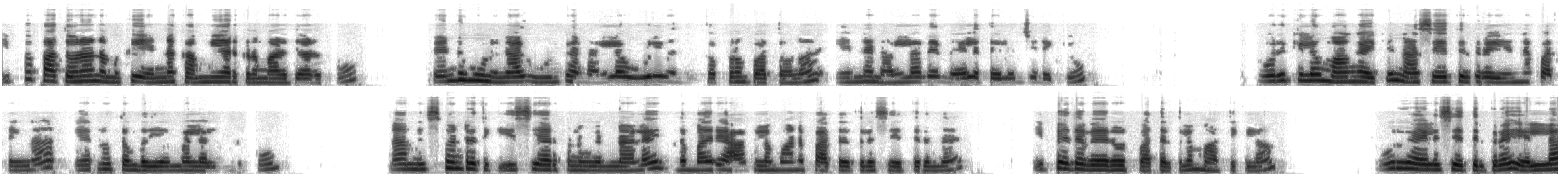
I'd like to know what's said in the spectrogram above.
இப்போ பார்த்தோன்னா நமக்கு எண்ணெய் கம்மியாக இருக்கிற மாதிரி தான் இருக்கும். ரெண்டு மூணு நாள் ஊறுகாய் நல்லா ஊறி வந்ததுக்கப்புறம் பார்த்தோன்னா எண்ணெய் நல்லாவே மேலே தெளிஞ்சு நிற்கும் ஒரு கிலோ மாங்காய்க்கு நான் சேர்த்துருக்கிற எண்ணெய் பார்த்தீங்கன்னா இரநூத்தம்பது எம்எல் இருக்கும். நான் மிக்ஸ் பண்ணுறதுக்கு ஈஸியாக இருக்கணுங்கிறதுனால இந்த மாதிரி அகலமான பாத்திரத்தில் சேர்த்துருந்தேன். இப்போ இதை வேற ஒரு பாத்திரத்தில் மாற்றிக்கலாம் ஊறுகாயில் சேர்த்துருக்கிற எல்லா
